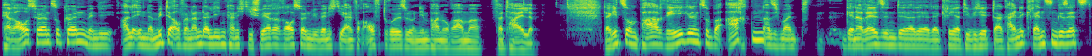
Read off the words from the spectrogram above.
heraushören zu können. Wenn die alle in der Mitte aufeinander liegen, kann ich die schwerer raushören, wie wenn ich die einfach aufdrösel und im Panorama verteile. Da gibt es so ein paar Regeln zu beachten. Also ich meine, generell sind der, der, der Kreativität da keine Grenzen gesetzt.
